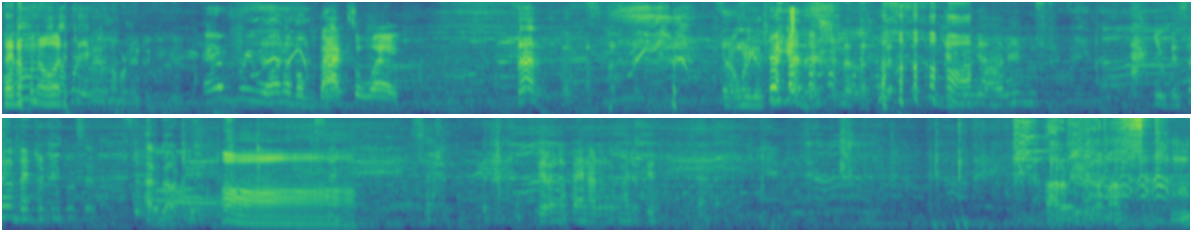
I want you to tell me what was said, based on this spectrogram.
They don't know what. என்ன பண்ணிட்டு இருக்கீங்க Every one of them backs away. Sir sir உங்களுக்கு பிடிக்காது யூ டிசர்வ் பெட்டர் பீப்புள் சார் I've got you. Aww. பிறந்த பையன் நடந்த மாதிரி இருக்கு ஆரம்பிக்கலாமா ம்?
